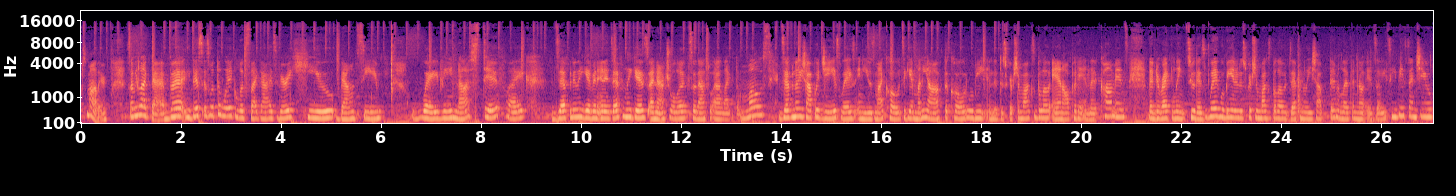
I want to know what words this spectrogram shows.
smaller. So we like that. But this is what the wig looks like guys. Very cute bouncy wavy not stiff like definitely given and it definitely gives a natural look so that's what i like the most. Definitely shop with Genius Wigs and use my code to get money off. The code will be in the description box below and i'll put it in the comments. The direct link to this wig will be in the description box below. Definitely shop with them and let them know it's zoe tv sent you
